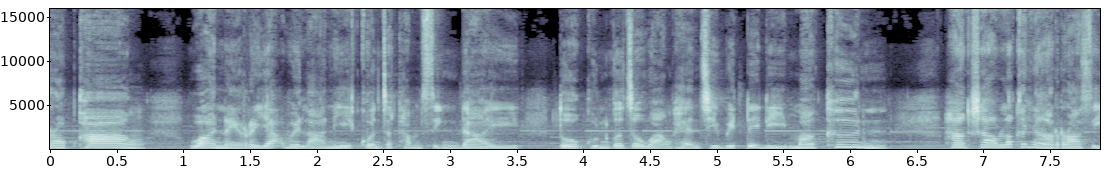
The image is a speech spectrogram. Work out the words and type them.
รอบข้าง ว่าในระยะเวลานี้ควรจะทำสิ่งใด ตัวคุณก็จะวางแผนชีวิตได้ดีมากขึ้น หากชาวลัคนาราศี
